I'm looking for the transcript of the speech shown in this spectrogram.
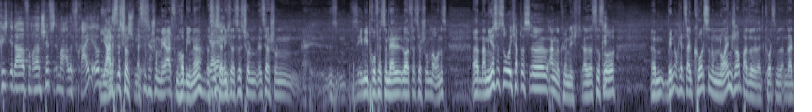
kriegt ihr da von euren Chefs immer alle frei? Irgendwie? Ja, das ist, schon, schwierig? das ist ja schon mehr als ein Hobby, ne? Das Ja, ist ja, ja, nicht, das ist schon, ist ja schon äh, semi-professionell läuft das ja schon bei uns. Ähm, bei mir ist es so, ich habe das äh, angekündigt. Also das ist Okay. so, ähm, bin auch jetzt seit kurzem in einem neuen Job, also seit kurzem, seit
